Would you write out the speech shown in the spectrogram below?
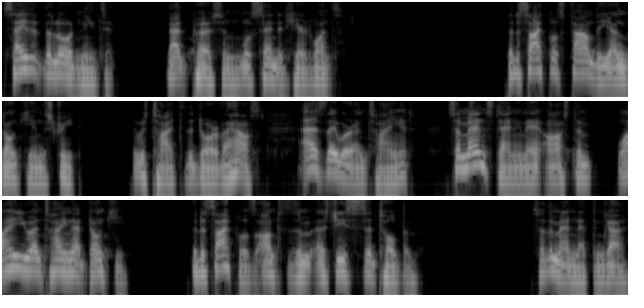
say that the Lord needs it that person will send it here at once. The disciples found the young donkey in the street. It was tied to the door of a house. As they were untying it, some men standing there asked them, Why are you untying that donkey? The disciples answered them as Jesus had told them. So the men let them go.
